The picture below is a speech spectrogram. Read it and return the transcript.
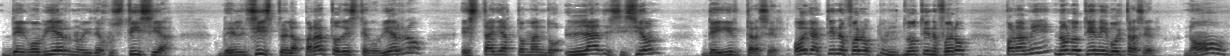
de gobierno y de justicia, insisto, el aparato de este gobierno está ya tomando la decisión de ir tras él. Oiga, ¿tiene fuero? ¿No tiene fuero? Para mí no lo tiene y voy tras él. No.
